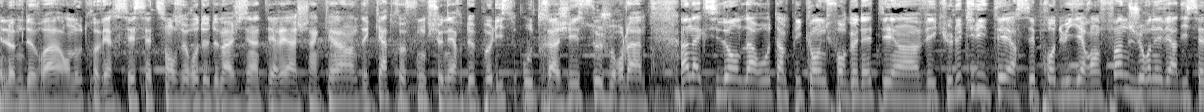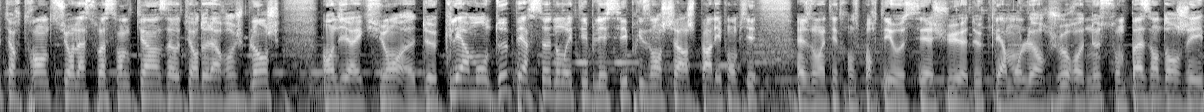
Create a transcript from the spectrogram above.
L'homme devra en outre verser 700 euros de dommages et intérêts à chacun des quatre fonctionnaires de police outragés ce jour-là. Un accident de la route impliquant une fourgonnette et un véhicule utilitaire s'est produit hier en fin de journée vers 17h30 sur la 75 à hauteur de la Roche Blanche en direction de Clermont. Deux personnes ont été blessées, prises en charge par les pompiers. Elles ont été transportées au CHU de Clermont. Leurs jours ne sont pas en danger.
